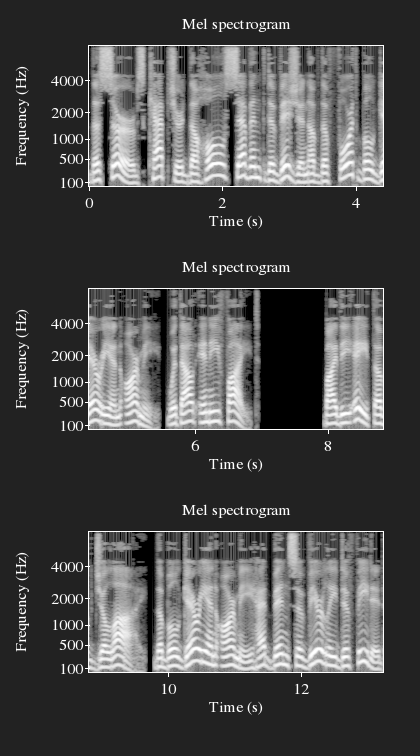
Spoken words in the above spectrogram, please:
The Serbs captured the whole 7th Division of the 4th Bulgarian Army, without any fight. By 8 July, the Bulgarian army had been severely defeated.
